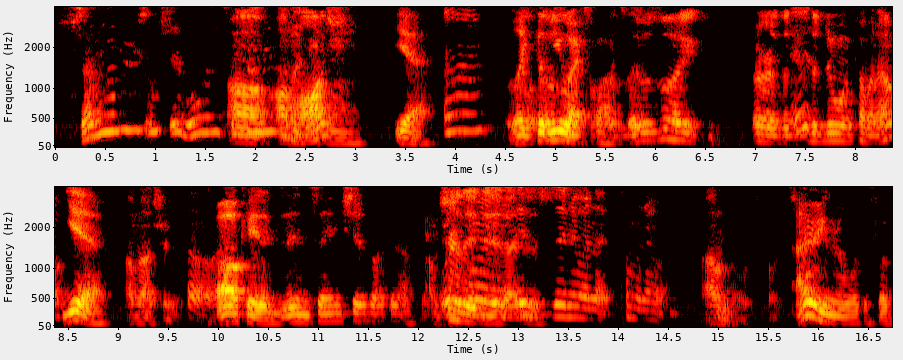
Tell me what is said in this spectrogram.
seven hundred or some shit? What was it? Six Uh, hundred on launch? Yeah. Um, Like the new was Xbox. It was like, or the, was- the new one coming out. Yeah. I'm not sure. oh, okay. They didn't say any shit about that. Okay. I'm which sure they one did. I is just the new one that's coming out? I don't know what the fuck. It's I don't even know what the fuck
